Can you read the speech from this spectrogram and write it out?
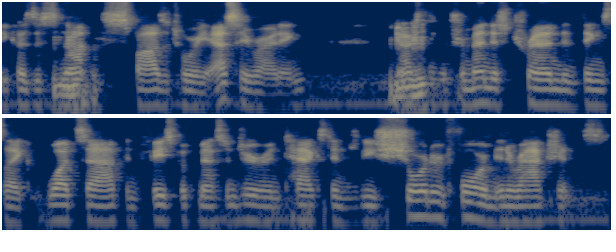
because it's not mm-hmm. expository essay writing. Mm-hmm. A tremendous trend in things like WhatsApp and Facebook Messenger and text and these shorter form interactions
